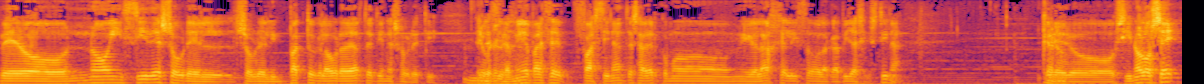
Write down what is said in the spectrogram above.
pero no incide sobre el, sobre el impacto que la obra de arte tiene sobre ti. Es decir, a mí me parece fascinante saber cómo Miguel Ángel hizo la Capilla Sixtina. Claro. Pero si no lo sé,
